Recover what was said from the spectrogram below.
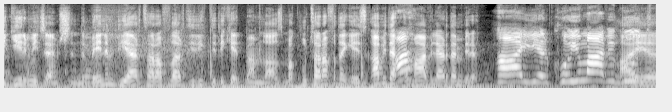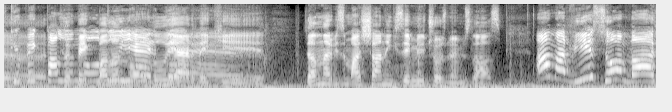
girmeyeceğim şimdi. Benim diğer taraflar didik didik etmem lazım. Bak bu tarafı da gezdik. Aa bir dakika Ah. mavilerden biri. Hayır koyu mavi bu Hayır. köpek balığının köpek olduğu balığının yerde. olduğu yerdeki. Canlar bizim aşağının gizemini çözmemiz lazım. Ama Wilson var.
